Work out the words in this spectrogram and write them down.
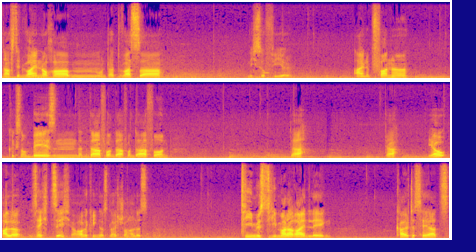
Darfst den Wein noch haben. Und das Wasser. Nicht so viel. Eine Pfanne. Kriegst noch einen Besen. Dann davon, davon, davon. Da. Da. Jo, alle 60. Ja, wir kriegen das gleich schon alles. Die müsste ich immer da reinlegen. Kaltes Herz.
